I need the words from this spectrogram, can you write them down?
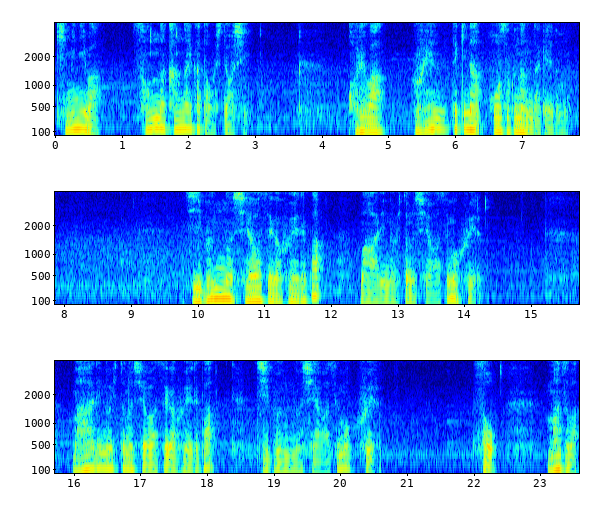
君にはそんな考え方をしてほしい。これは普遍的な法則なんだけれども自分の幸せが増えれば周りの人の幸せも増える。周りの人の幸せが増えれば自分の幸せも増える。そう。まずは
